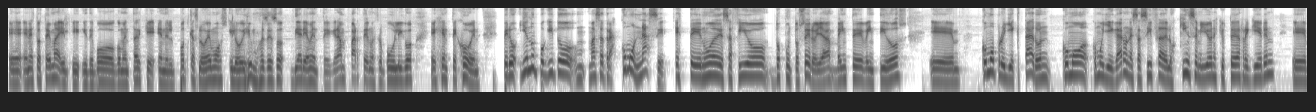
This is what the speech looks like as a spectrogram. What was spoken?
eh, en estos temas y, te puedo comentar que en el podcast lo vemos y lo vivimos eso diariamente. Gran parte de nuestro público es gente joven. Pero yendo un poquito más atrás, ¿cómo nace este nuevo desafío 2.0 ya 2022? Eh, ¿Cómo proyectaron, cómo, cómo llegaron a esa cifra de los 15 millones que ustedes requieren? Eh,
